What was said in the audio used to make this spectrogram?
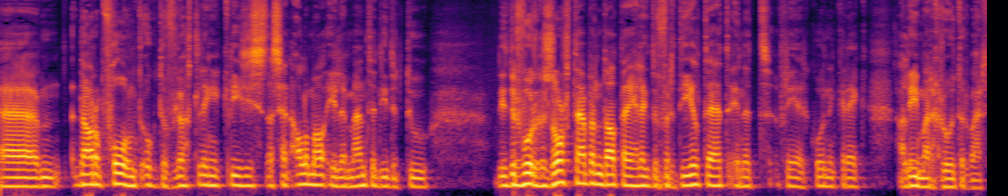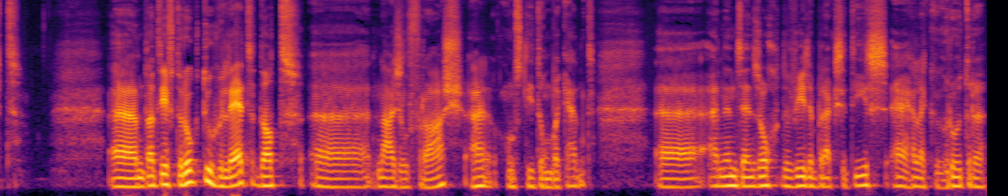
Uh, daarop volgend ook de vluchtelingencrisis. Dat zijn allemaal elementen die, ertoe, die ervoor gezorgd hebben dat eigenlijk de verdeeldheid in het Verenigd Koninkrijk alleen maar groter werd. Uh, dat heeft er ook toe geleid dat uh, Nigel Farage, ons niet onbekend, uh, en in zijn zog de vele brexiteers eigenlijk een grotere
